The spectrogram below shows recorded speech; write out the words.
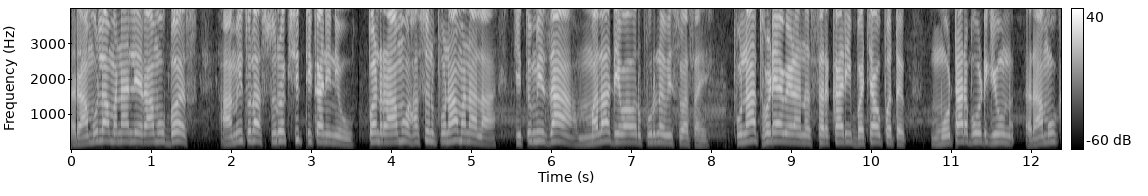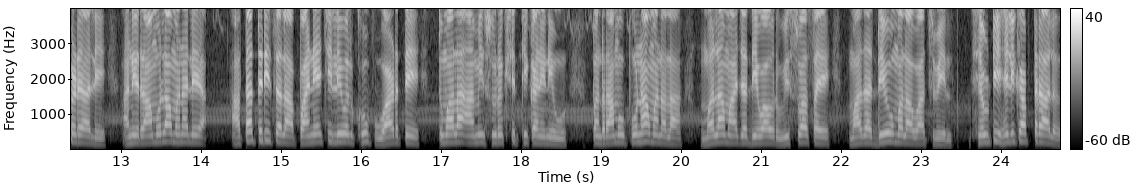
रामूला म्हणाले रामू बस. आम्ही तुला सुरक्षित ठिकाणी नेऊ. पण रामू हसून पुन्हा म्हणाला की तुम्ही जा. मला देवावर पूर्ण विश्वास आहे. पुन्हा थोड्या वेळानं सरकारी बचाव पथक मोटार बोट घेऊन रामूकडे आले आणि रामूला म्हणाले आता तरी चला पाण्याची लेवल खूप वाढते. तुम्हाला आम्ही सुरक्षित ठिकाणी नेऊ. पण रामू पुन्हा म्हणाला मला माझ्या देवावर विश्वास आहे. माझा देव मला वाचवेल. शेवटी हेलिकॉप्टर आलं.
